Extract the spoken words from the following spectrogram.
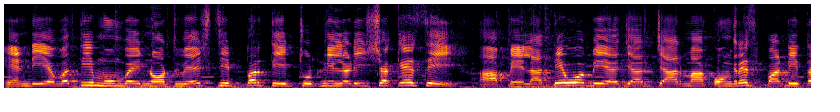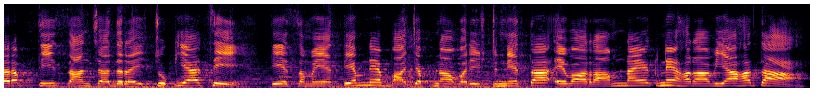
એનડીએ વતી મુંબઈ નોર્થ વેસ્ટ સીટ પરથી ચૂંટણી લડી શકે છે. આ પહેલા તેઓ બે હજાર ચારમાં કોંગ્રેસ પાર્ટી તરફથી સાંસદ રહી ચૂક્યા છે. તે સમયે તેમને ભાજપના વરિષ્ઠ નેતા એવા રામનાયકને હરાવ્યા હતા.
